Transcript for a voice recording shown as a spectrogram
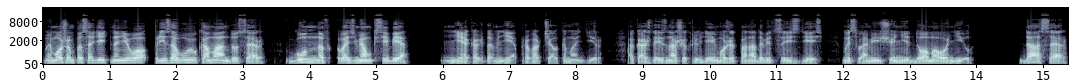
Мы можем посадить на него призовую команду, сэр. Гуннов возьмем к себе». «Некогда мне», — проворчал командир. «А каждый из наших людей может понадобиться и здесь. Мы с вами еще не дома, О'Нил». «Да, сэр».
